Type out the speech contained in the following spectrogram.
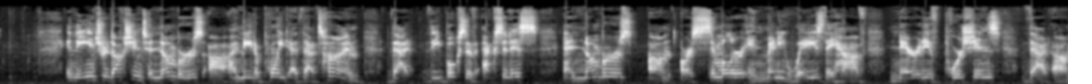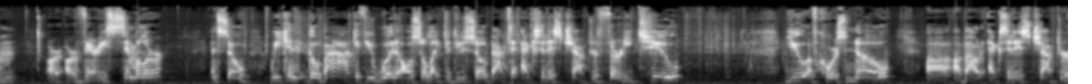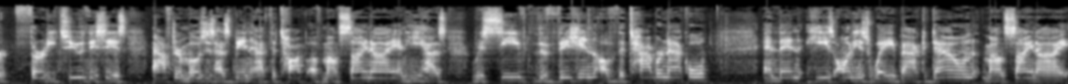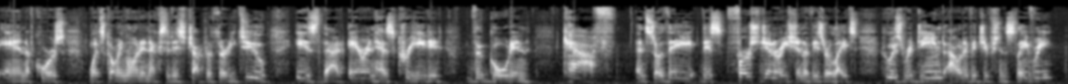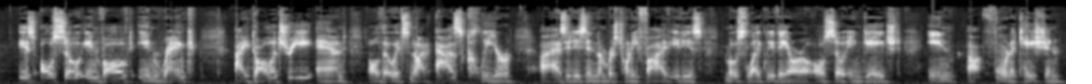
In the introduction to Numbers, uh, I made a point at that time that the books of Exodus and Numbers um, are similar in many ways. They have narrative portions that um, are, are very similar. And so we can go back, if you would also like to do so, back to Exodus chapter 32. You, of course, know uh, about Exodus chapter 32. This is after Moses has been at the top of Mount Sinai and he has received the vision of the tabernacle and then he's on his way back down Mount Sinai. And of course, what's going on in Exodus chapter 32 is that Aaron has created the golden calf. And so they, this first generation of Israelites who is redeemed out of Egyptian slavery, is also involved in rank idolatry, and although it's not as clear uh, as it is in Numbers 25, it is most likely they are also engaged in uh, fornication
